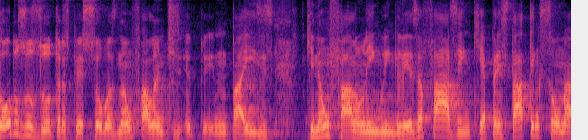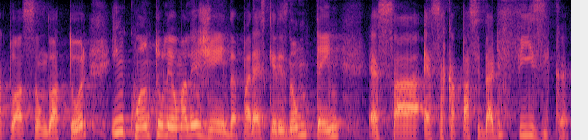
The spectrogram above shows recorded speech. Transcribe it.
todas as outras pessoas não falantes em países que não falam língua inglesa fazem, que é prestar atenção na atuação do ator enquanto lê uma legenda. Parece que eles não têm essa, essa capacidade física.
